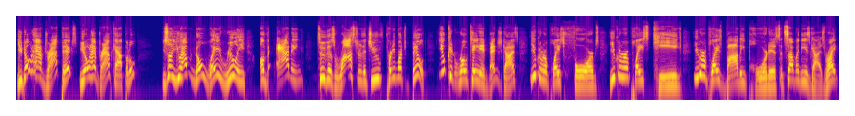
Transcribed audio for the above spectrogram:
You don't have draft picks, you don't have draft capital. So you have no way really of adding to this roster that you've pretty much built. You can rotate in bench guys. You can replace Forbes. You can replace Teague. You can replace Bobby Portis and some of these guys, right?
